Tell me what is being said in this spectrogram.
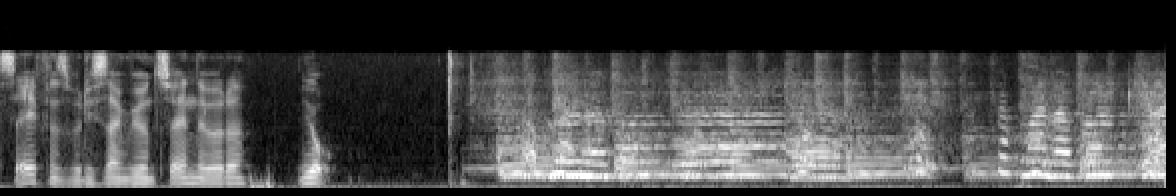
Safe, das würde ich sagen, wir hören zu Ende, oder? Jo. Auf meiner Wolke, auf meiner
